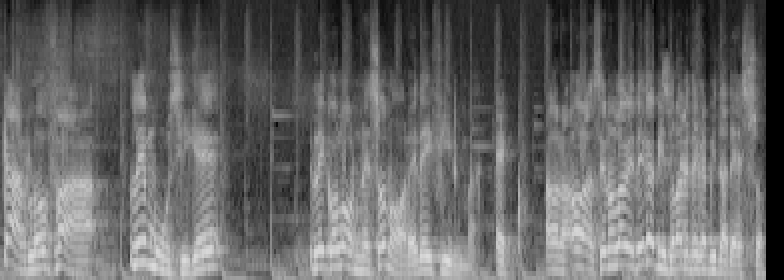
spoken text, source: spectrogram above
Carlo fa le musiche, le colonne sonore dei film. Ecco. Allora, ora, se non l'avete capito, Sì. l'avete capito adesso.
